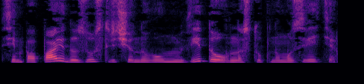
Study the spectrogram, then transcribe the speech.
Всім папа і до зустрічі в новому відео в наступному звіті.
